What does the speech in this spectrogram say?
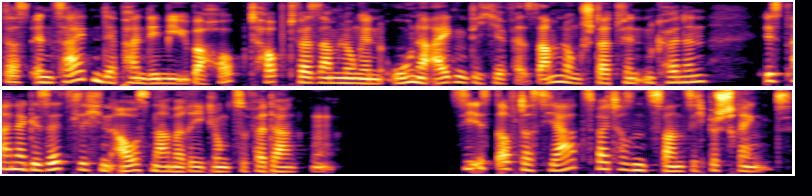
dass in Zeiten der Pandemie überhaupt Hauptversammlungen ohne eigentliche Versammlung stattfinden können, ist einer gesetzlichen Ausnahmeregelung zu verdanken. Sie ist auf das Jahr 2020 beschränkt.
